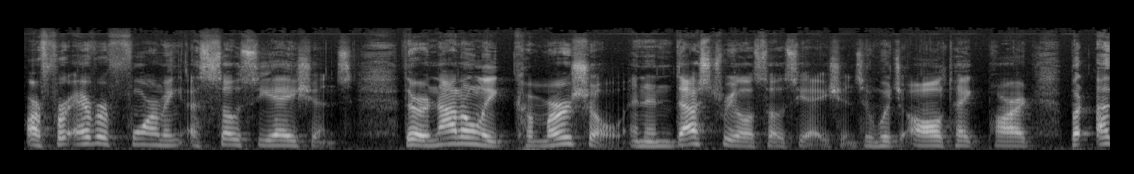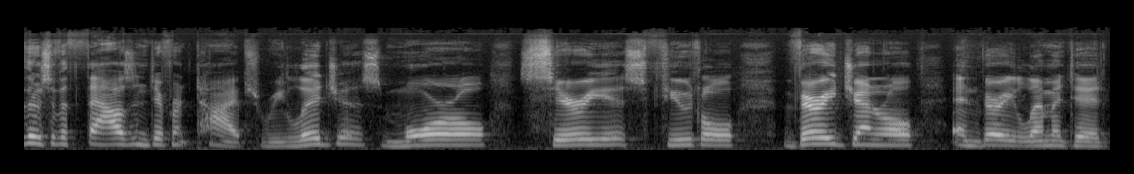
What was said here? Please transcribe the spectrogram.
are forever forming associations. There are not only commercial and industrial associations in which all take part, but others of a thousand different types religious, moral, serious, futile, very general, and very limited,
